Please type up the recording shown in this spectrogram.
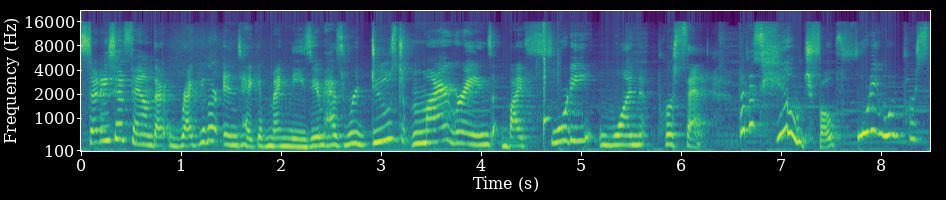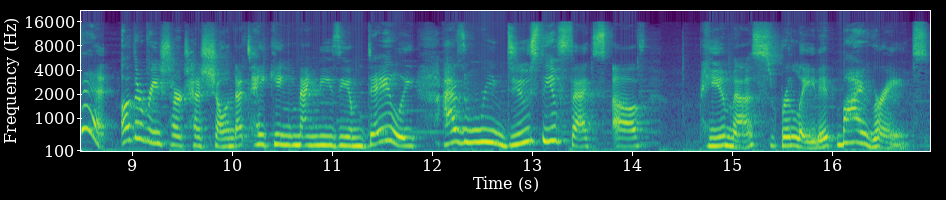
Studies have found that regular intake of magnesium has reduced migraines by 41%. That is huge, folks, 41%. Other research has shown that taking magnesium daily has reduced the effects of PMS related migraines.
